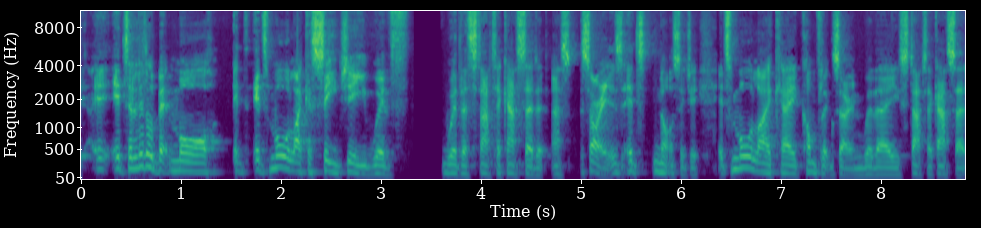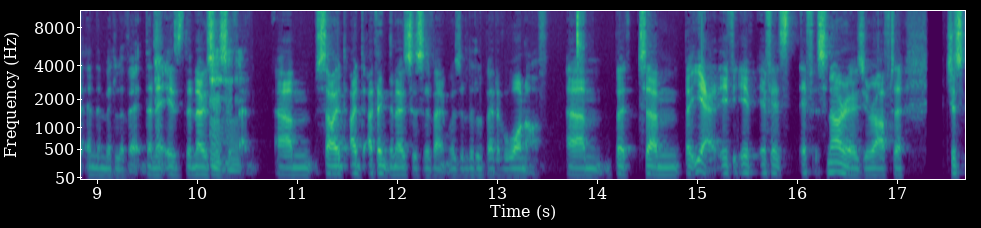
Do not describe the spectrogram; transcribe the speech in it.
it it's a little bit more. It, it's more like a CG with with a static asset. As, sorry, it's, it's not a CG. It's more like a conflict zone with a static asset in the middle of it than it is the Gnosis Mhm. event. Um, so I, I, I think the Gnosis event was a little bit of a one-off. Um, but um, but yeah, if, if if it's if it's scenarios you're after, just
